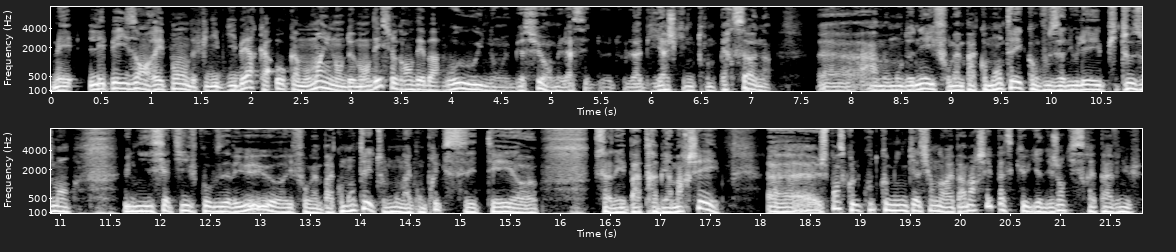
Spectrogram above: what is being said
Mais les paysans répondent, Philippe Guibert, qu'à aucun moment ils n'ont demandé ce grand débat. Oui, oui, non, bien sûr, mais là c'est de, l'habillage qui ne trompe personne. Euh, à un moment donné, il faut même pas commenter. Quand vous annulez piteusement une initiative que vous avez eue, euh, il faut même pas commenter. Tout le monde a compris que c'était, euh, ça n'avait pas très bien marché. Euh, je pense que le coup de communication n'aurait pas marché parce qu'il y a des gens qui seraient pas venus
